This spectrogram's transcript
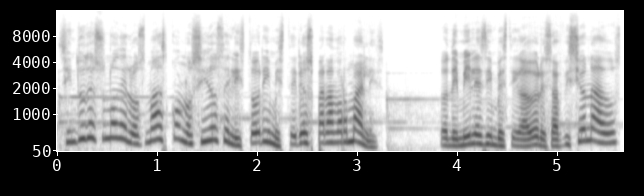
sin duda es uno de los más conocidos en la historia y misterios paranormales, donde miles de investigadores aficionados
